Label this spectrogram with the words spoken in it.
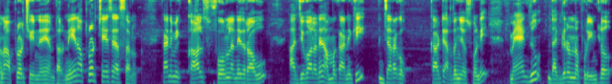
అలా అప్లోడ్ చేయండి అంటారు. నేను అప్లోడ్ చేసేస్తాను. కానీ మీకు కాల్స్ ఫోన్లు అనేది రావు. ఆ జీవాలు అనేది అమ్మకానికి జరగవు. కాబట్టి అర్థం చేసుకోండి. మ్యాక్సిమం దగ్గర ఉన్నప్పుడు ఇంట్లో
